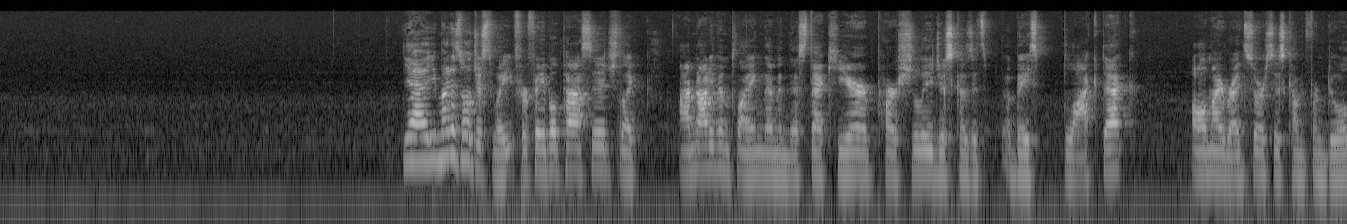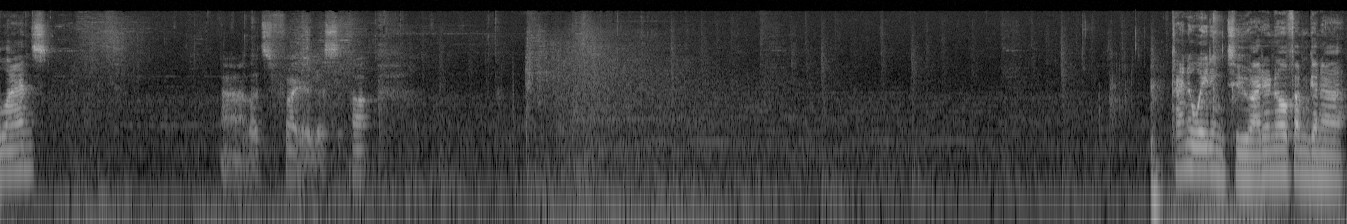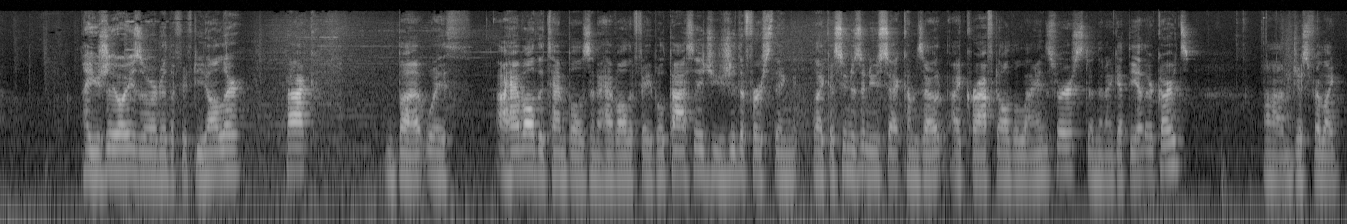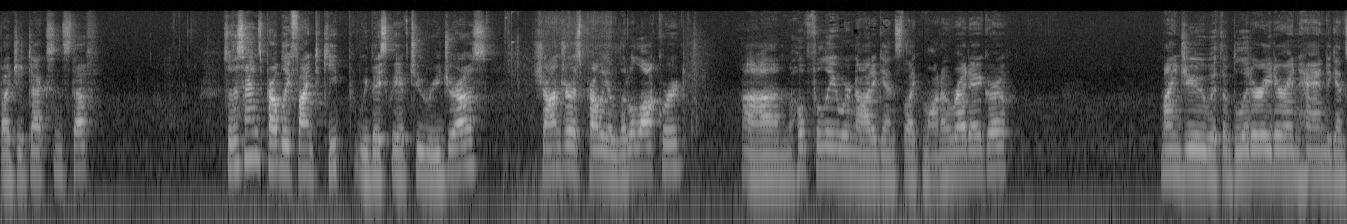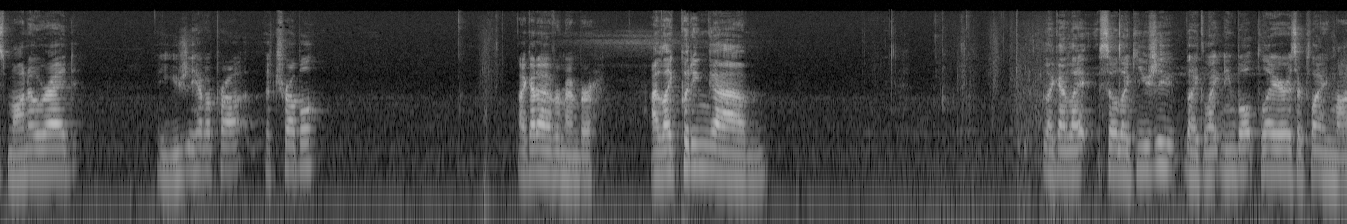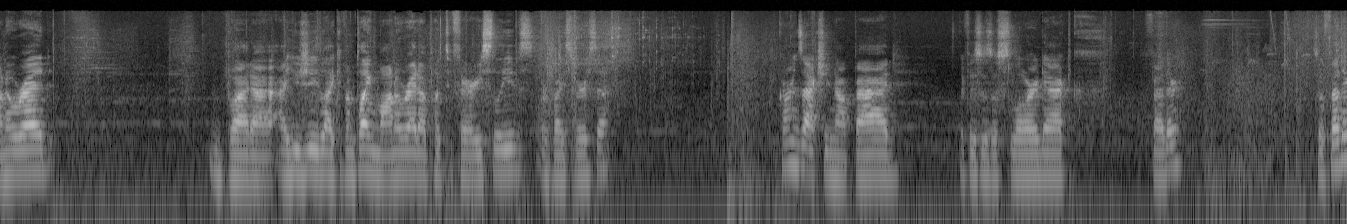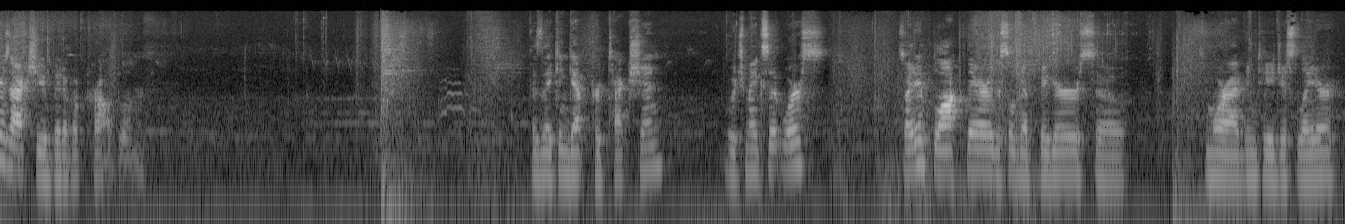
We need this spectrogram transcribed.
Yeah, you might as well just wait for Fabled Passage. Like, I'm not even playing them in this deck here, partially just because it's a base black deck. All my red sources come from dual lands. Uh, let's fire this up. Kind of waiting too. I don't know if I'm gonna... I usually always order the $50 pack, but with I have all the temples and I have all the fabled passage. Usually the first thing, like as soon as a new set comes out, I craft all the lands first and then I get the other cards, um, just for like budget decks and stuff. So this hand's probably fine to keep. We basically have two redraws. Chandra is probably a little awkward. Um, hopefully we're not against like mono red aggro. Mind you, with Obliterator in hand against mono red, they usually have a, pro a trouble. I gotta remember. I like putting um, like I like so like usually like lightning bolt players are playing mono red but uh, I usually like if I'm playing mono red I'll put Teferi sleeves or vice versa Karn's actually not bad if this is a slower deck feather so feather's actually a bit of a problem because they can get protection which makes it worse so I didn't block there this will get bigger so it's more advantageous later.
